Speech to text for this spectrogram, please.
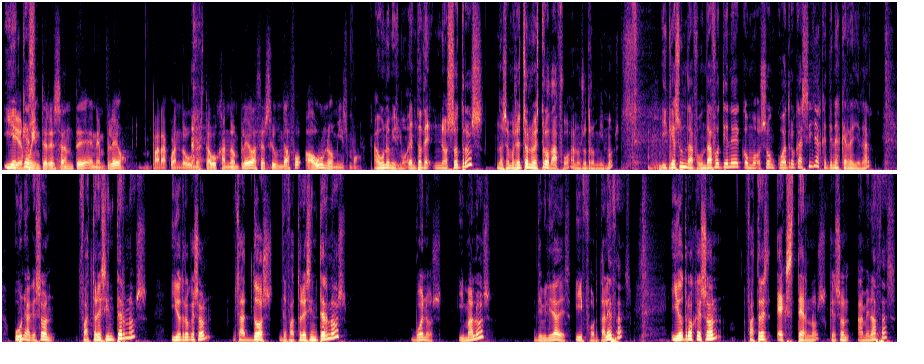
¿Y, es muy interesante en empleo. Para cuando uno está buscando empleo, hacerse un DAFO a uno mismo. A uno mismo. Entonces, nosotros nos hemos hecho nuestro DAFO a nosotros mismos. ¿Y qué es un DAFO? Un DAFO tiene como son cuatro casillas que tienes que rellenar. Una que son factores internos y otro que son, o sea, dos de factores internos, buenos y malos, debilidades y fortalezas, y otros que son factores externos, que son amenazas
